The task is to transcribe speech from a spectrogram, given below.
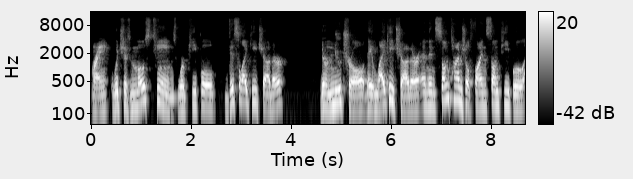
right, which is most teams where people dislike each other, they're neutral, they like each other, and then sometimes you'll find some people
